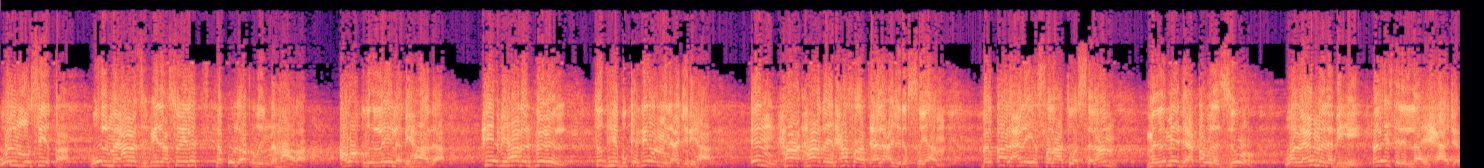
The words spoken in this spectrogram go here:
والموسيقى والمعازف. إذا سئلت تقول أقضي النهار أو أقضي الليل بهذا. هي بهذا الفعل تذهب كثيرا من أجرها. إن هذا إن حصلت على أجر الصيام. بل قال عليه الصلاة والسلام من لم يدع قول الزور والعمل به فليس لله حاجة.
